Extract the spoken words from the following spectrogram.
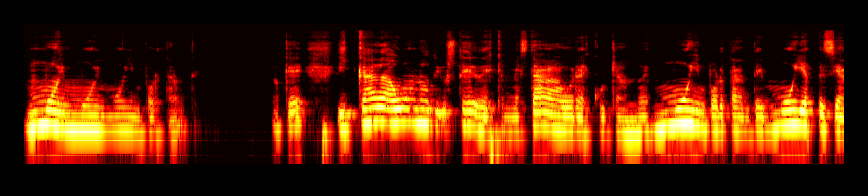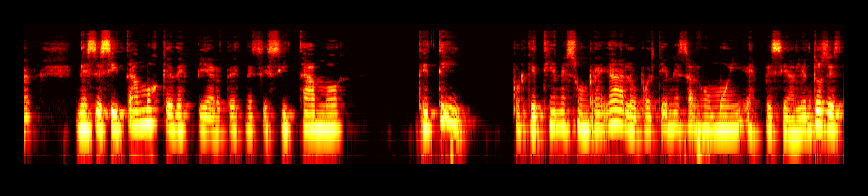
Muy, muy, muy importante. ¿Ok? Y cada uno de ustedes que me está ahora escuchando es muy importante, muy especial. Necesitamos que despiertes, necesitamos de ti, porque tienes un regalo, pues tienes algo muy especial. Entonces,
